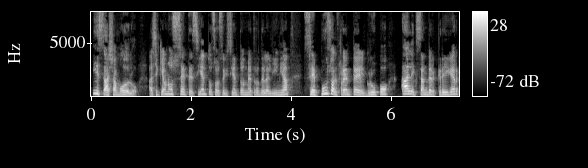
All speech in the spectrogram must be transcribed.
y Sasha Módulo. Así que a unos 700 o 600 metros de la línea se puso al frente del grupo Alexander Krieger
